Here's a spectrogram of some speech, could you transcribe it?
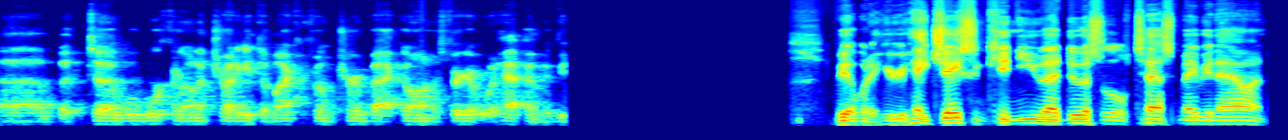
uh, but uh, we're working on it. Try to get the microphone turned back on and figure out what happened. Maybe be able to hear you. Hey, Jason, can you uh, do us a little test maybe now and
